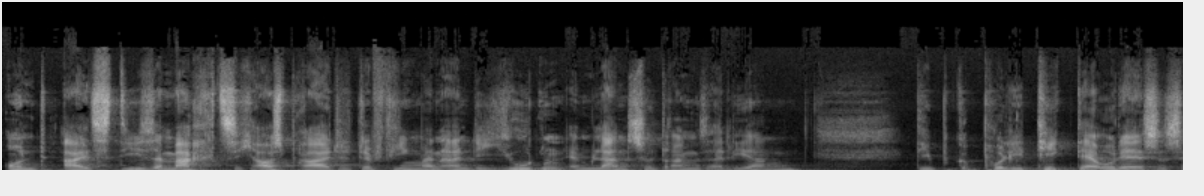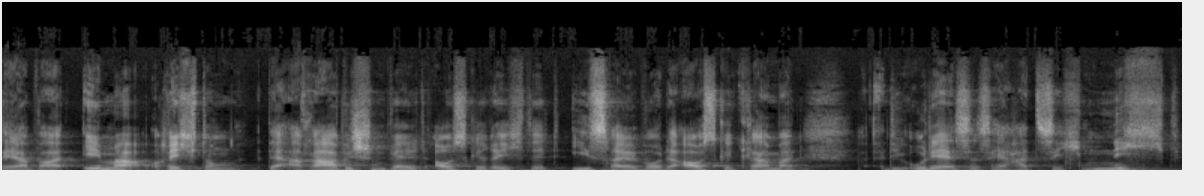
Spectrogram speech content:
Und als diese Macht sich ausbreitete, fing man an, die Juden im Land zu drangsalieren. Die Politik der UdSSR war immer Richtung der arabischen Welt ausgerichtet. Israel wurde ausgeklammert. Die UdSSR hat sich nicht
